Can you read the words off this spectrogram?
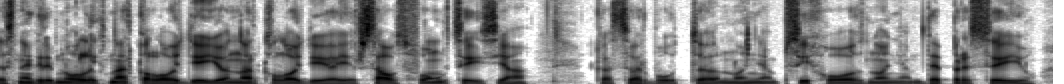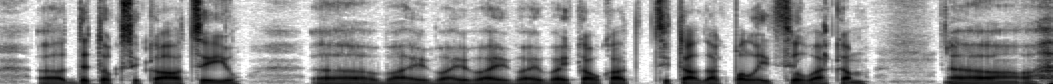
es negribu nolikt narkoloģiju, jo narkoloģijai ir savas funkcijas, jā, kas varbūt noņem psihozi, noņem depresiju, detoksikāciju, vai, vai, vai, vai, vai kaut kā citādāk palīdz cilvēkam uh,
